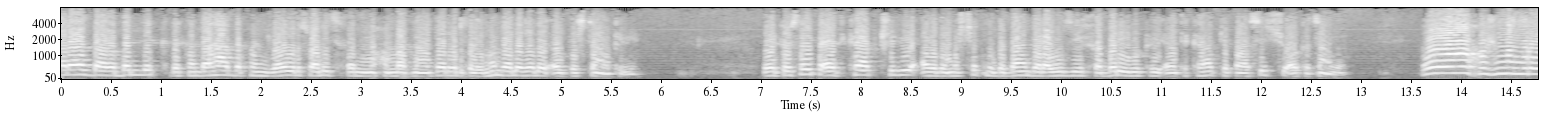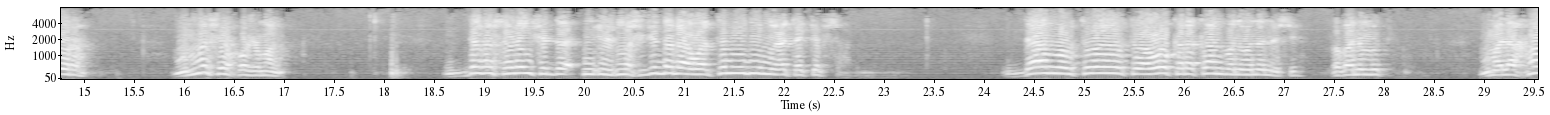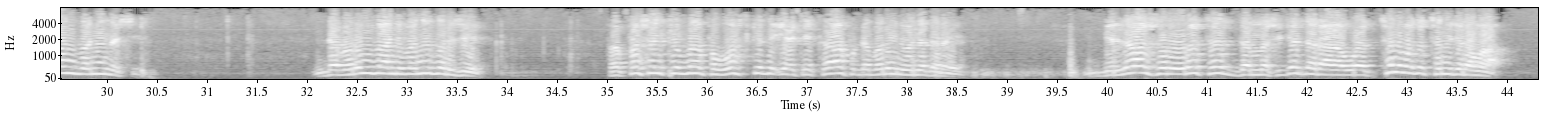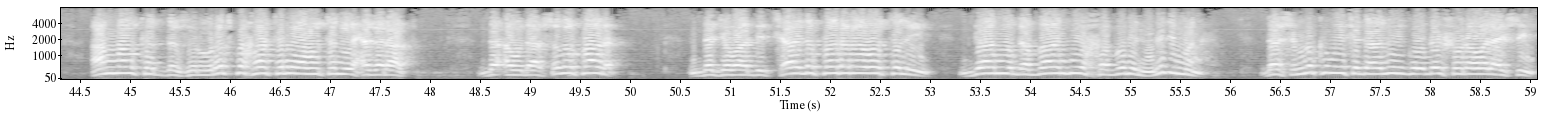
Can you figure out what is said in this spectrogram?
راز دغه بل لیک د کندهار د پنجوايي ولسوالۍ څخه محمد نادر پغمن رالېږلی او پوښتنه کوي وایي که سړی په اعتکاف کښې وي او د مسجد نه د باندې راوځي خبرې وکړي اعتکاف یې فاسد شو او که څنګه او خوشمن وروره مشه خوشمن دغه سړی چې د مسجد راوتلی دی معتکف سره دا به ورته وایو ته هغو کرکان به نو نه نشي په غنمو کې ملخان به نه نشي د برل باندې به نه ګرځې په فصل کې به په وخت کې د اعتکاف ډبرین و نه درې بلا ضرورت د مسجد راوتل و د تنج روا اما که د ضرورت په خاطر راوتل حضرات د اوداسه لپاره د جواب چا د پاره راوتلی بیا نو د باندې خبرې نه دي منع داسې مه کوئ چې دا لوی ګوډۍ ښورولی سي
